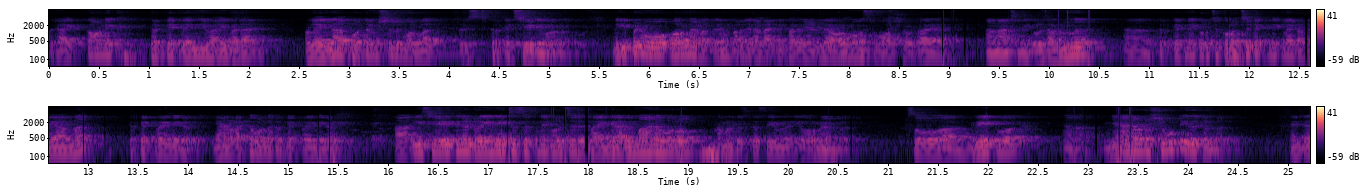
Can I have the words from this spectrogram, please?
ഒരു ഐക്കോണിക് ക്രിക്കറ്റ് വെന്യൂ ആയി വരാൻ ഉള്ള എല്ലാ പൊട്ടൻഷ്യലും ഉള്ള ഒരു ക്രിക്കറ്റ് സ്റ്റേഡിയമാണ്. എനിക്ക് ഇപ്പോഴും ഓർമ്മയാണ് അദ്ദേഹം പറഞ്ഞ രണ്ടായിരത്തി പതിനേഴിലെ ഓൾമോസ്റ്റ് വാഷ് ഔട്ടായ ആ മാച്ചിനെ കുറിച്ച്. അന്ന് ക്രിക്കറ്റിനെ കുറിച്ച് കുറച്ച് ടെക്നിക്കലായിട്ട് അറിയാവുന്ന ക്രിക്കറ്റ് പ്രേമികൾ. ഞാൻ അടക്കമുള്ള ക്രിക്കറ്റ് പ്രേമികൾ. ഈ സ്റ്റേഡിയത്തിന്റെ ഡ്രെയിനേജ് സിസ്റ്റത്തിനെ കുറിച്ച് ഭയങ്കര അഭിമാനപൂർവം നമ്മൾ ഡിസ്കസ് ചെയ്യുന്നത് എനിക്ക് ഓർമ്മയുണ്ട്. സോ ഗ്രേറ്റ് വർക്ക് ഞാൻ അവിടെ ഷൂട്ട് ചെയ്തിട്ടുണ്ട്. എന്റെ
